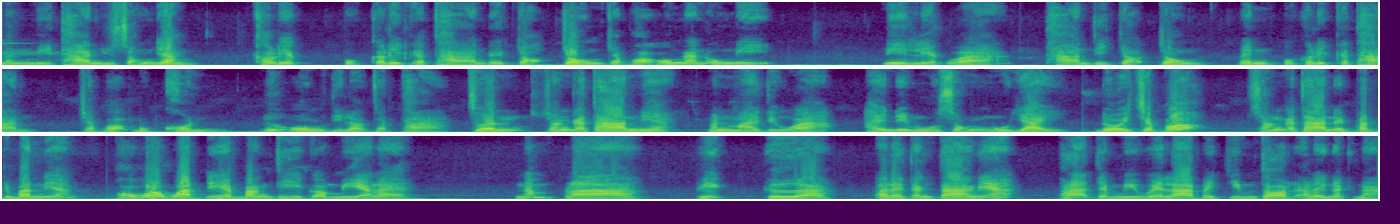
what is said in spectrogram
มันมีทานอยู่สองอย่าง เขาเรียกปุกลิกทานหรือเจาะจง เฉพาะองค์นั้นองค์นี้ นี่เรียกว่าทานที่เจาะจง เป็นปุกลิกทาน เฉพาะบุคคลหรือองค์ที่เราศรัทธา ส่วนสังฆทานเนี่ยมันหมายถึงว่าให้ในหมู่สงฆ์หมู่ใหญ่ โดยเฉพาะสังฆทานในปัจจุบันเนี่ยเพราะว่าวัดเนี่ยบางทีก็มีอะไร น้ำปลาพริกเกลืออะไรต่างๆเนี่ยพระจะมีเวลาไปจิ้มทอดอะไรนักหนา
